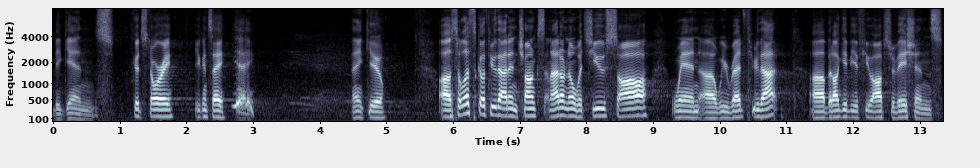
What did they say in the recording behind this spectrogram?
begins. Good story. You can say, Yay. Thank you. Uh, so let's go through that in chunks. And I don't know what you saw when uh, we read through that, uh, but I'll give you a few observations,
